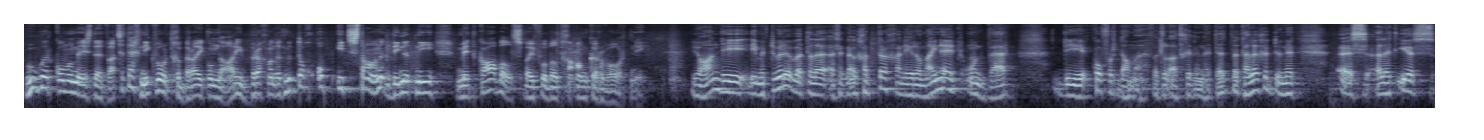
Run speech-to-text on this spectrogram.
Hoe oorkom 'n mens dit? Watse tegniek word gebruik om daardie brug want dit moet tog op iets staan indien dit nie met kabels byvoorbeeld geanker word nie. Johan, die die metode wat hulle as ek nou gaan terug aan die Romeine het ontwerp die kofferdamme wat hulle uitgedoen het. Dit wat hulle gedoen het is hulle het eers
